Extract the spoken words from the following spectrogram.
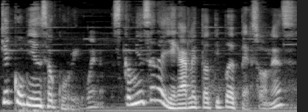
¿qué comienza a ocurrir? Bueno, pues comienzan a llegarle todo tipo de personas.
